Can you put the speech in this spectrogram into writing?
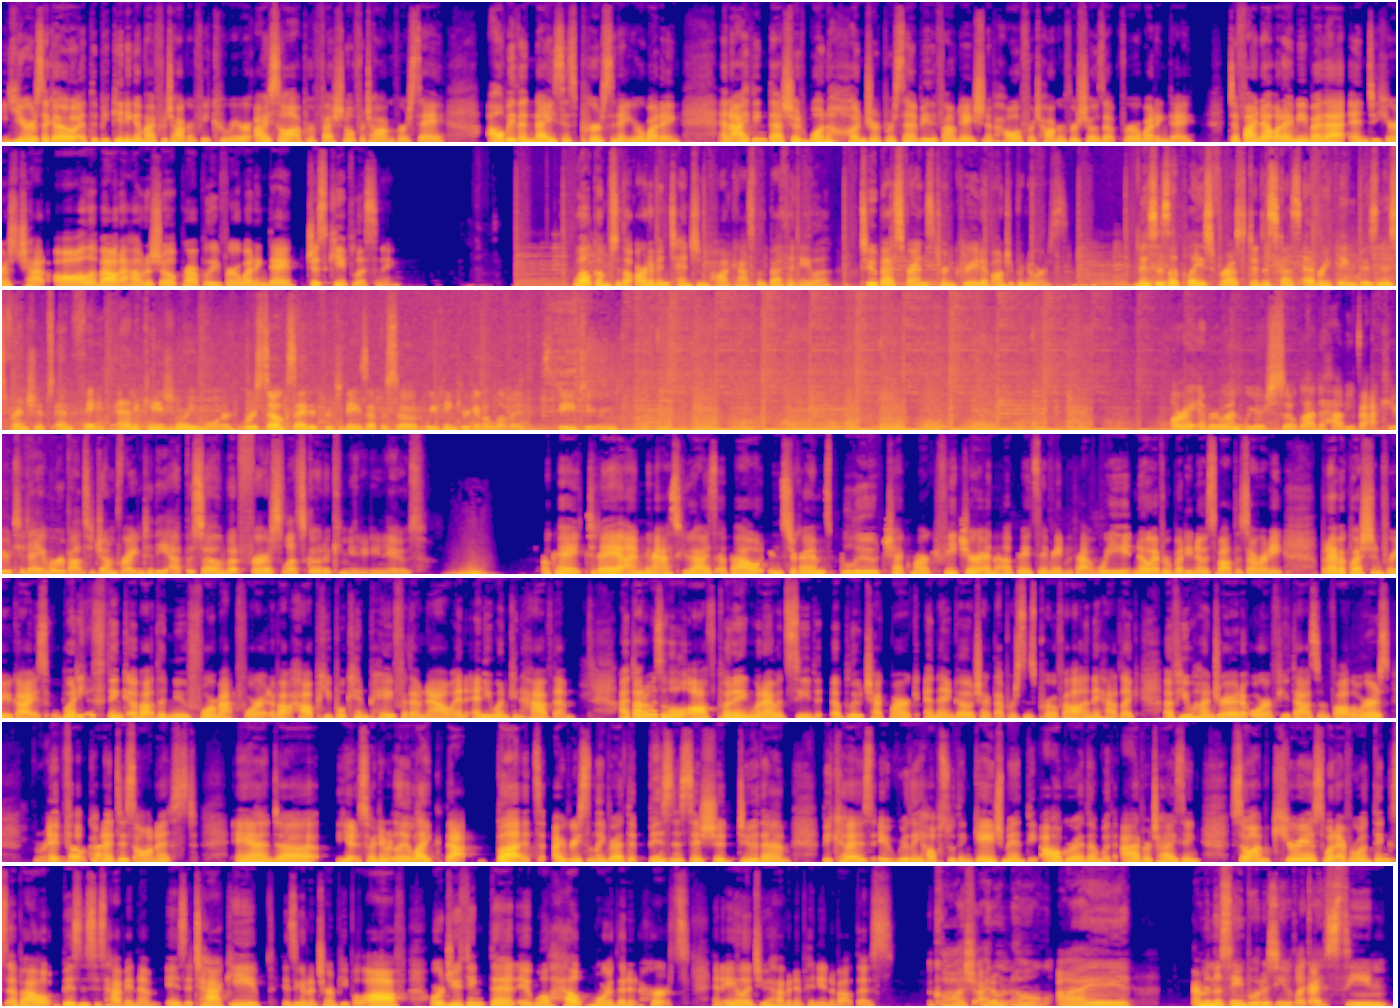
years ago, at the beginning of my photography career, I saw a professional photographer say, I'll be the nicest person at your wedding. And I think that should 100% be the foundation of how a photographer shows up for a wedding day. To find out what I mean by that and to hear us chat all about how to show up properly for a wedding day, just keep listening. Welcome to the Art of Intention podcast with Beth and Ayla, two best friends turned creative entrepreneurs. This is a place for us to discuss everything business, friendships, and faith, and occasionally more. We're so excited for today's episode. We think you're going to love it. Stay tuned. All right, everyone, we are so glad to have you back here today. We're about to jump right into the episode, but first, let's go to community news. Okay, today I'm going to ask you guys about Instagram's blue checkmark feature and the updates they made with that. We know everybody knows about this already, but I have a question for you guys. What do you think about the new format for it, about how people can pay for them now and anyone can have them? I thought it was a little off putting when I would see a blue checkmark and then go check that person's profile and they had like a few hundred or a few thousand followers. Right. It felt kind of dishonest. And uh, yeah, so I didn't really like that. But I recently read that businesses should do them because it really helps with engagement, the algorithm, with advertising. So I'm curious what everyone thinks about businesses having them. Is it tacky? Is it going to turn people off? Or do you think that it will help more than it hurts? And Ayla, do you have an opinion about this? Gosh, I don't know. I I'm in the same boat as you. Like I've seen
